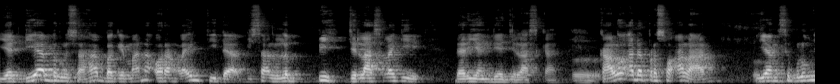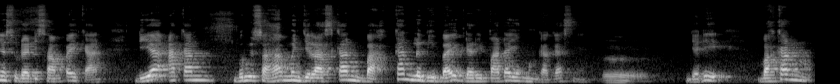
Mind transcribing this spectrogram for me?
ya dia berusaha bagaimana orang lain tidak bisa lebih jelas lagi dari yang dia jelaskan. Hmm. Kalau ada persoalan. Yang sebelumnya sudah disampaikan, dia akan berusaha menjelaskan bahkan lebih baik daripada yang menggagasnya. Hmm. Jadi bahkan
